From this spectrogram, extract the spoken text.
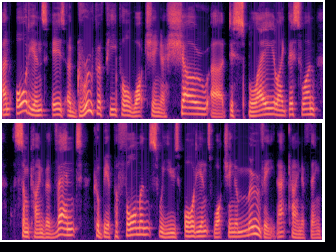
An audience is a group of people watching a show, a display like this one, some kind of event, could be a performance. We use audience watching a movie, that kind of thing.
